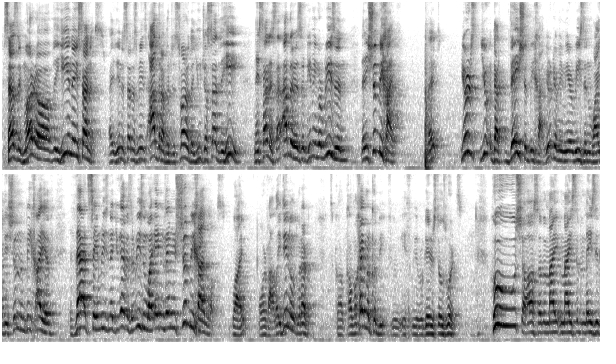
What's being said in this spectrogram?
Says the Gemara, v'hi neisanis. Right, v'hi neisanis means adra, but the svara that you just said, v'hi neisanis. That adra is giving a reason that he should be chayiv, right? Yours, you, that they should be chayiv. You're giving me a reason why they shouldn't be chayiv. That same reason that you gave is the reason why Aiden Zayim should be chayiv Why? Or v'alei dinut, whatever. It's called kal could be if we, if we regard those words. Who sha'asa b'maisa b'mezid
